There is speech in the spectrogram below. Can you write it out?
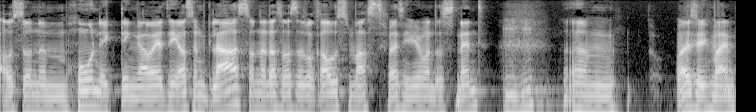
aus so einem Honigding, aber jetzt nicht aus einem Glas, sondern das, was du so rausmachst. Ich weiß nicht, wie man das nennt. Ähm, weißt du, wie ich meine?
